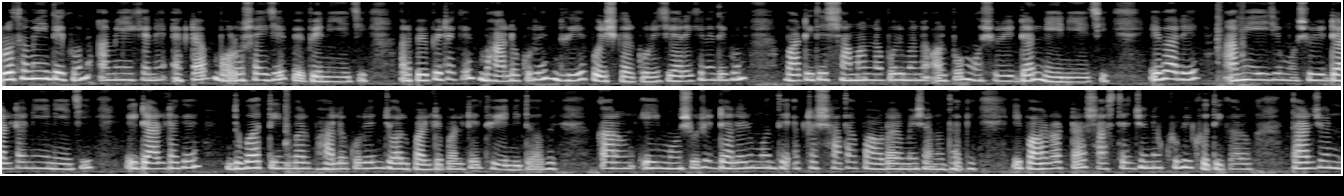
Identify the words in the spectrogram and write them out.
প্রথমেই দেখুন, আমি এখানে একটা বড় সাইজের পেঁপে নিয়েছি। আর পেঁপেটাকে ভালো করে ধুয়ে পরিষ্কার করেছি। আর এখানে দেখুন, বাটিতে সামান্য পরিমাণে অল্প মসুরির ডাল নিয়ে নিয়েছি। এবারে আমি এই যে মসুরির ডালটা নিয়ে নিয়েছি, এই ডালটাকে দুবার তিনবার ভালো করে জল পাল্টে পাল্টে ধুয়ে নিতে হবে। কারণ এই মসুরির ডালের মধ্যে একটা সাদা পাউডার মেশানো থাকে। এই পাউডারটা স্বাস্থ্যের জন্য খুবই ক্ষতিকারক। তার জন্য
